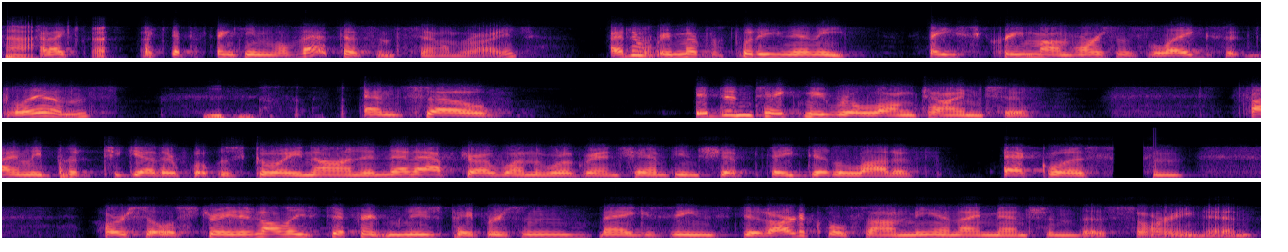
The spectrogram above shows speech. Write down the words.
huh. and I I kept thinking, well, that doesn't sound right. I don't remember putting any face cream on horses' legs at Glenn's, mm-hmm. and so it didn't take me real long time to finally put together what was going on. And then after I won the World Grand Championship, they did a lot of Equus and Horse Illustrated and all these different newspapers and magazines did articles on me, and I mentioned the soring. And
